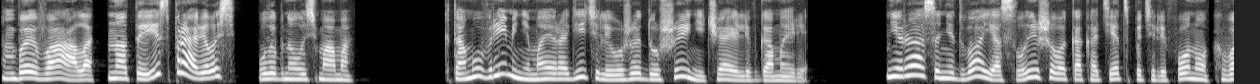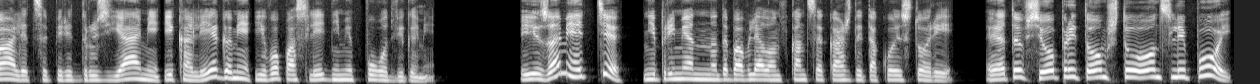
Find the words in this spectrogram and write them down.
«Бывало, но ты справилась», — улыбнулась мама. К тому времени мои родители уже души не чаяли в Гомере. Не раз и не два я слышала, как отец по телефону хвалится перед друзьями и коллегами его последними подвигами. «И заметьте», — непременно добавлял он в конце каждой такой истории, «это все при том, что он слепой».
